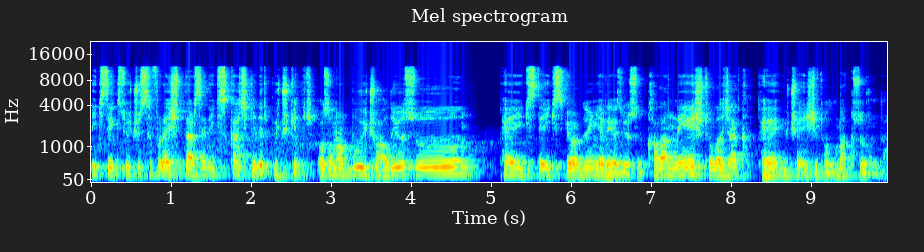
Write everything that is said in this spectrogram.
x eksi 3'ü 0'a eşitlersen x kaç gelir? 3 gelir. O zaman bu 3'ü alıyorsun. Px'te x gördüğün yere yazıyorsun. Kalan neye eşit olacak? P3'e eşit olmak zorunda.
